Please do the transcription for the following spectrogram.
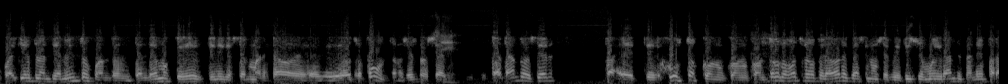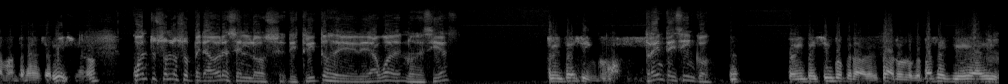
cualquier planteamiento cuando entendemos que tiene que ser manejado desde, otro punto, ¿no es cierto? O sea, tratando de ser este, justos con, con, todos los otros operadores que hacen un sacrificio muy grande también para mantener el servicio, ¿no? ¿Cuántos son los operadores en los distritos de, agua, nos decías? 35. 35. 35 operadores, claro, lo que pasa es que hay,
